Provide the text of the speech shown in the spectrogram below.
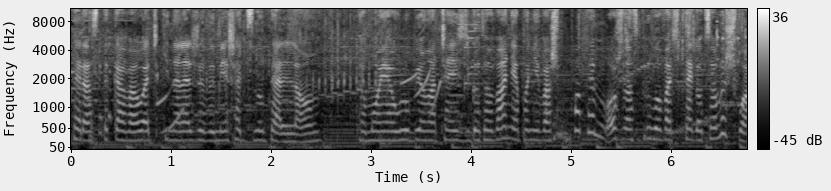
Teraz te kawałeczki należy wymieszać z nutellą. To moja ulubiona część gotowania, ponieważ potem można spróbować tego, co wyszło.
